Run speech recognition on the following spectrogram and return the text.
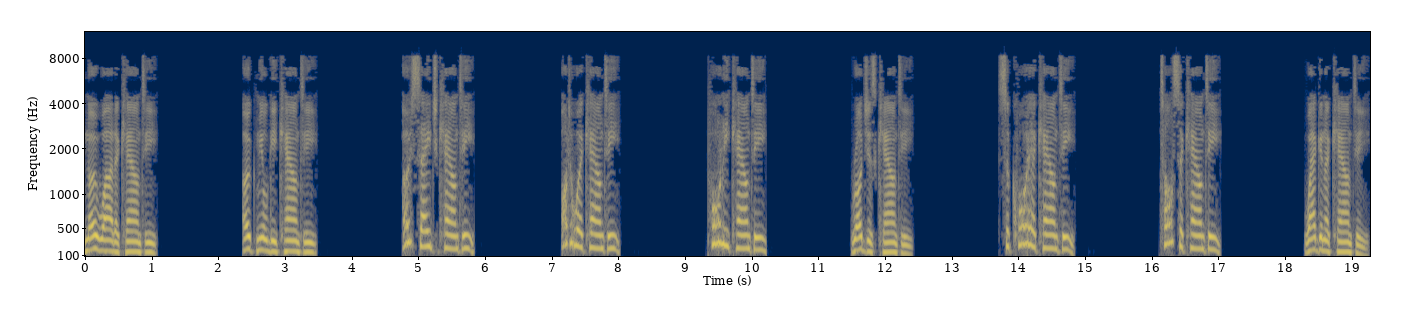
Nowata County Okmulgee County Osage County Ottawa County Pawnee County Rogers County Sequoyah County Tulsa County Wagoner County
